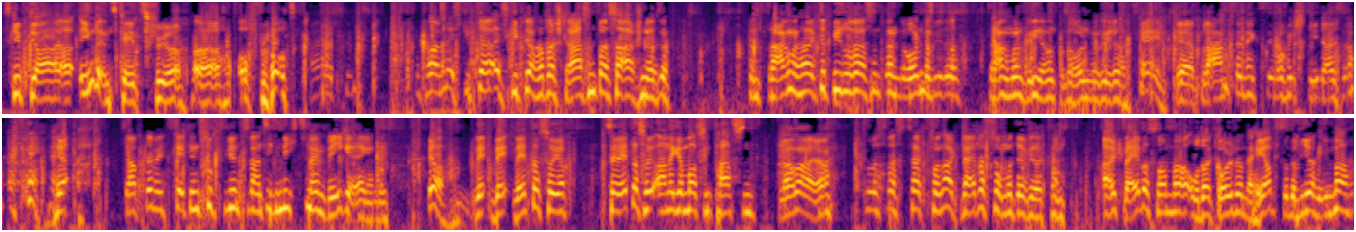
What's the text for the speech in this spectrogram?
Es gibt ja äh, Inline-Skates für äh, Offroad. Und vor allem, es gibt ja, es gibt ja auch ein paar Straßenpassagen, also dann tragen wir halt ein bisschen was und dann rollen wir wieder, tragen wir wieder und dann rollen wir wieder. Okay, der Plan für nächste Woche steht also. Ja, Ich glaube, damit steht den Sub 24 nichts mehr im Wege eigentlich. ja We We Wetter soll ja sein Wetter soll einigermaßen passen. Aber ja, Du hast was gesagt von Altweibersommer, der wieder kommt. Altweibersommer oder goldener Herbst oder wie auch immer,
